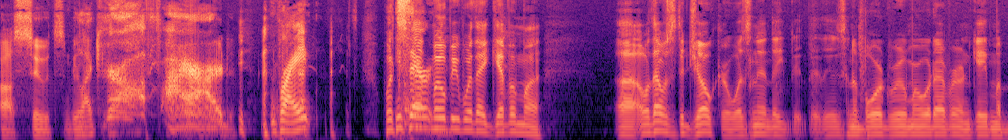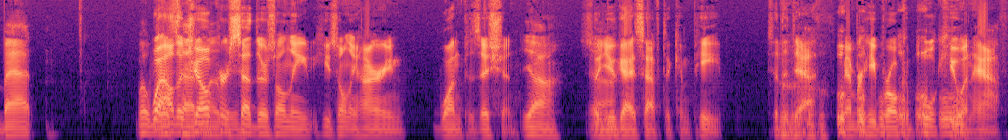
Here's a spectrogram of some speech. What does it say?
uh, suits and be like, "You're all fired." Right? What's He's that there- movie where they give him a? Uh, oh, that was the Joker, wasn't it? They, they, they was in a boardroom or whatever and gave him a bat. What well, the Joker movie? said there's only he's only hiring one position, "Yeah." so yeah. you guys have to compete to the death. Remember, he broke a pool cue in half.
